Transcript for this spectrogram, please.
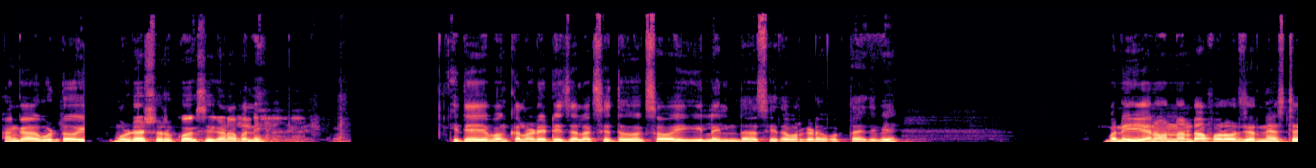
ಹಂಗಾಗ್ಬಿಟ್ಟು ಮುರುಡೇಶ್ವರಕ್ಕೆ ಹೋಗಿ ಸಿಗೋಣ ಬನ್ನಿ. ಇದೇ ಬಂಕಲ್ಲಿ ನೋಡಿ ಡೀಸೆಲ್ ಹಾಕ್ಸಿದ್ದು. ಸೊ ಇಲ್ಲಿಂದ ಸೀದಾ ಹೊರಗಡೆ ಹೋಗ್ತಾ ಇದ್ದೀವಿ ಬನ್ನಿ, ಏನು one and half hour journey ಅಷ್ಟೇ.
